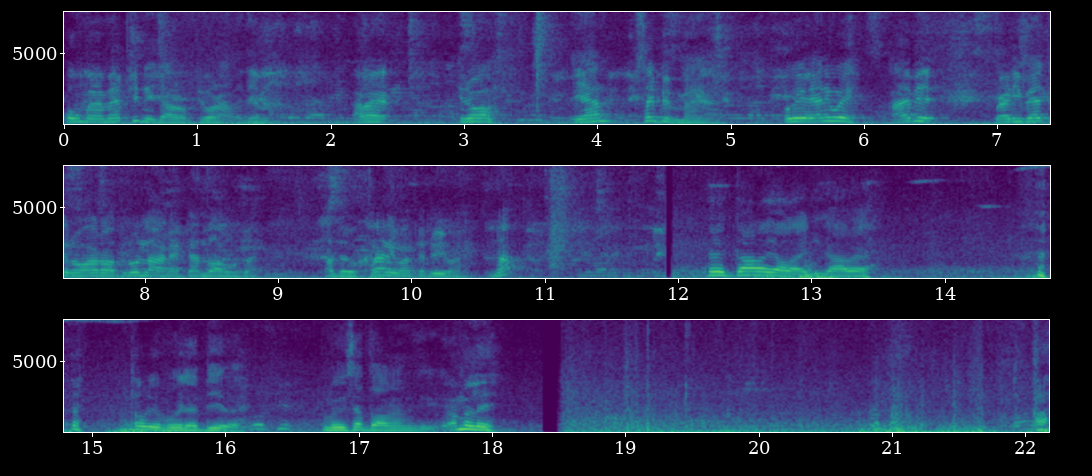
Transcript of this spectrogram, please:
ပုံမှန်ပဲဖြစ်နေကြတော့ပြောတာပဲတဲ့မှာဒါပေမဲ့ you know ရန်စိတ်ပင်မန်းရတယ် okay anyway အားဖြင့် ready ပဲကျွန်တော်ကတော့သူတို့လာနေတန်းသွားဖို့အတွက်အဲ့ဒါခဏနေမှပြန်တွေ့ပါမယ်နော်အဲကားတော့ရောက်လာဒီကားပဲထုတ်ရဖို့လည်းပြေးပဲဘယ်လိုဆက်သွားမှန်းမသိဘူးအမလေး Ah,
